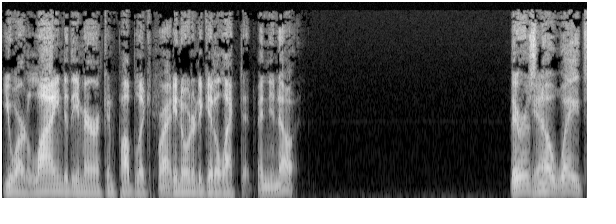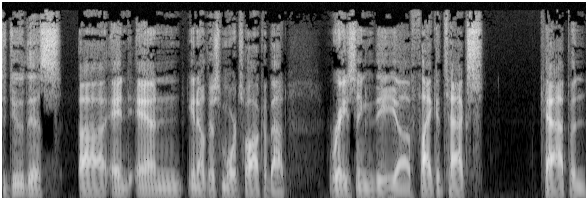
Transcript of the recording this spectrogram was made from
You are lying to the American public right. in order to get elected. And you know it. There is yeah. no way to do this. Uh, and, and, you know, there's more talk about raising the uh, FICA tax cap and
